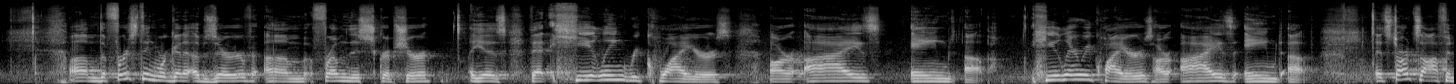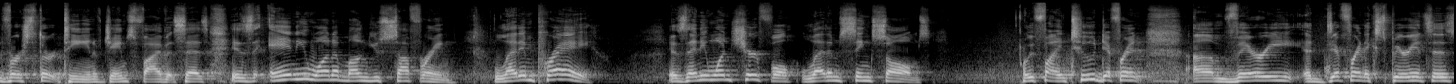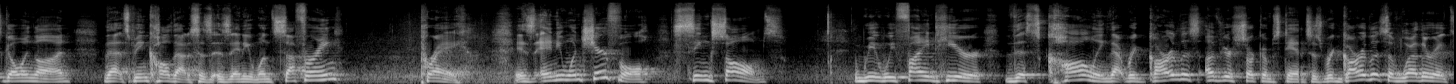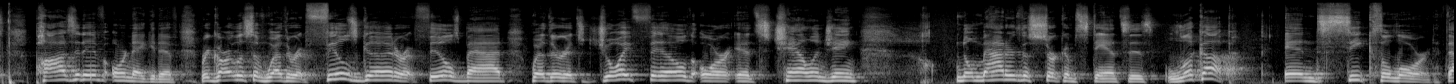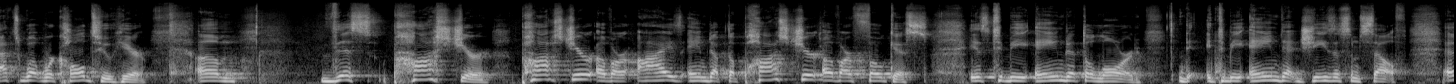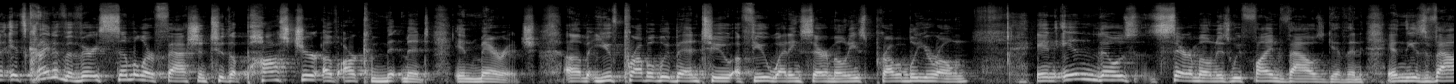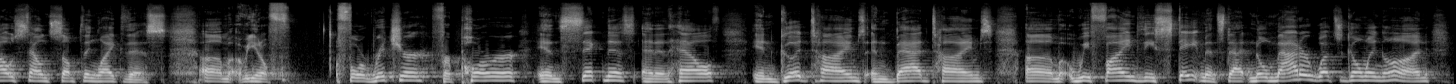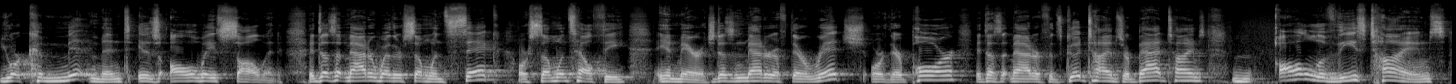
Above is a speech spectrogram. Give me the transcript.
um, the first thing we're going to observe um, from this scripture is that healing requires our eyes aimed up Healing requires our eyes aimed up. It starts off in verse 13 of James 5. It says, Is anyone among you suffering? Let him pray. Is anyone cheerful? Let him sing psalms. We find two different, um, very uh, different experiences going on that's being called out. It says, Is anyone suffering? Pray. Is anyone cheerful? Sing psalms we, we find here this calling that regardless of your circumstances, regardless of whether it's positive or negative, regardless of whether it feels good or it feels bad, whether it's joy filled or it's challenging, no matter the circumstances, look up and seek the Lord. That's what we're called to here. Um, this posture, posture of our eyes aimed up, the posture of our focus is to be aimed at the Lord, to be aimed at Jesus Himself. Uh, it's kind of a very similar fashion to the posture of our commitment in marriage. Um, you've probably been to a few wedding ceremonies, probably your own. And in those ceremonies, we find vows given. And these vows sound something like this um, You know, for richer, for poorer, in sickness and in health, in good times and bad times. Um, we find these statements that no matter what's going on, your commitment is always solid. It doesn't matter whether someone's sick or someone's healthy in marriage. It doesn't matter if they're rich or they're poor. It doesn't matter if it's good times or bad times. All of these times,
